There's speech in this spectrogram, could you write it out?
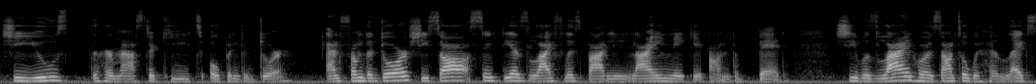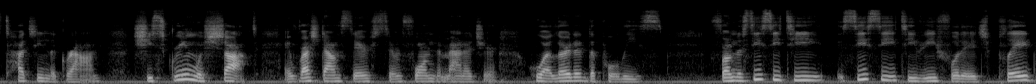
she used her master key to open the door. And from the door, she saw Cynthia's lifeless body lying naked on the bed. She was lying horizontal with her legs touching the ground. She screamed with shock and rushed downstairs to inform the manager, who alerted the police. From the CCT, CCTV footage played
